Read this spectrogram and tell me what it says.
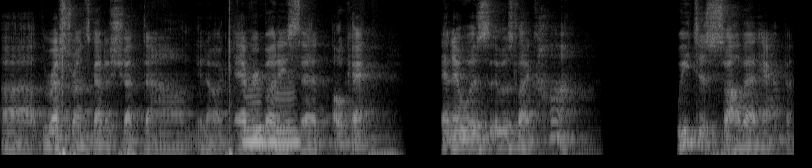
Uh, the restaurants got to shut down." You know, everybody Mhm. said, "Okay," and it was it was like, "Huh." We just saw that happen.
